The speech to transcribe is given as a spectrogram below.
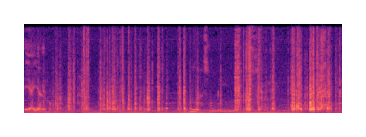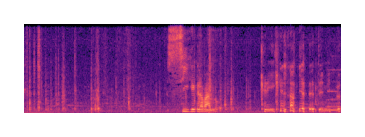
Y hay algo. Más o menos. Sigue grabando creí que la había detenido.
